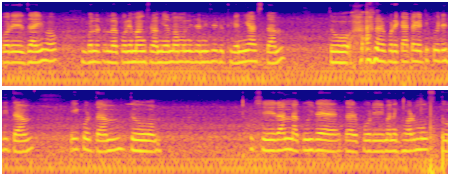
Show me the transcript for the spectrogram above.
পরে যাই হোক। বলা টলার পরে মাংস আমি আর মামনি যা নিজে থেকে নিয়ে আসতাম। তো আনার পরে কাটাকাটি করে দিতাম, ই করতাম। তো সে রান্না কইরা তারপরে মানে ঘর মুছতো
